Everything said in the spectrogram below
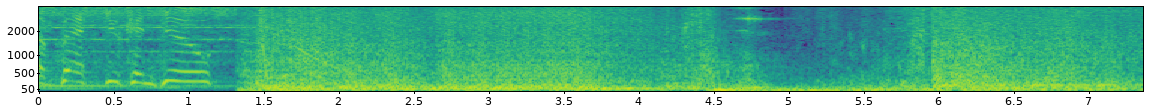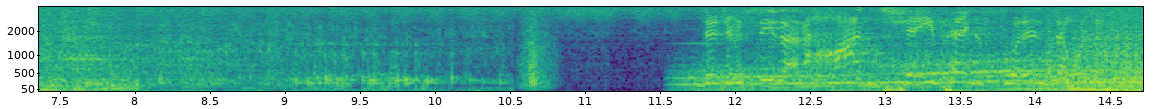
the best you can do? Did you see that hot JPEG footage that was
